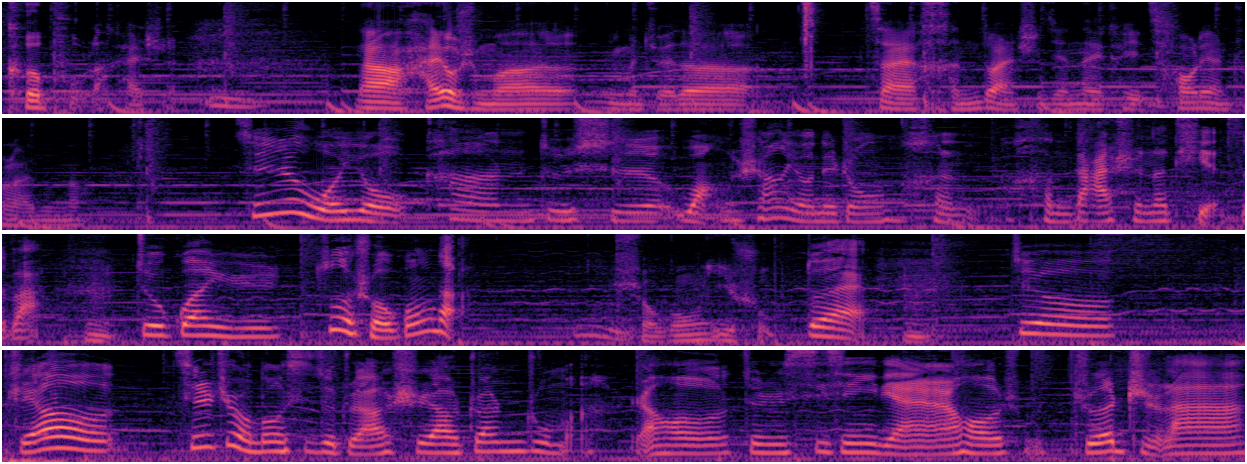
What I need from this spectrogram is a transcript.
科普了，开始。嗯，那还有什么你们觉得在很短时间内可以操练出来的呢？其实我有看，就是网上有那种很很大神的帖子吧，嗯，就关于做手工的，手工艺术，对，嗯，就只要其实这种东西就主要是要专注嘛，然后就是细心一点，然后什么折纸啦、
